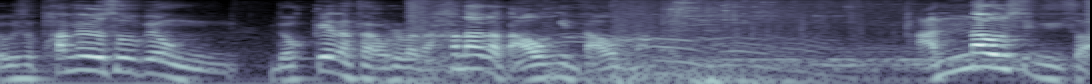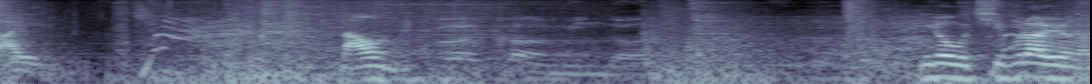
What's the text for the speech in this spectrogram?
여기서 파멸소병 몇 개나 다 올라나 하나가 나오긴 나오나 안 나올 수도 있어 아예 나오네 이러고 지불하려나.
